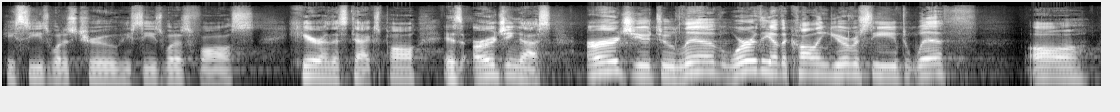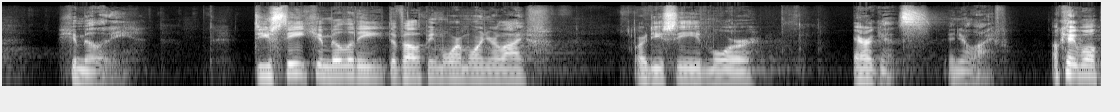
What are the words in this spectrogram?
He sees what is true, He sees what is false. Here in this text, Paul is urging us, urge you to live worthy of the calling you have received with all humility. Do you see humility developing more and more in your life? Or do you see more arrogance in your life? Okay, well,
